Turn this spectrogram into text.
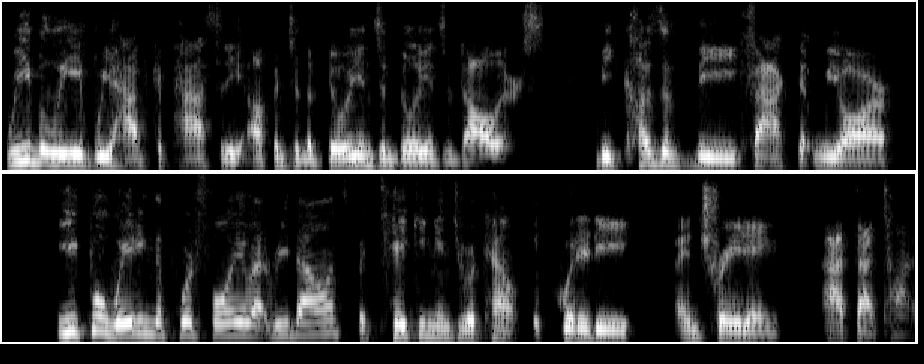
We believe we have capacity up into the billions and billions of dollars because of the fact that we are equal weighting the portfolio at rebalance, but taking into account liquidity and trading at that time.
